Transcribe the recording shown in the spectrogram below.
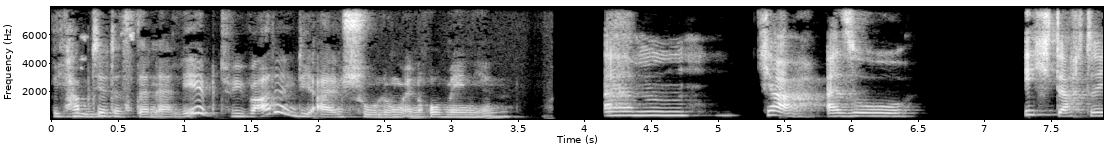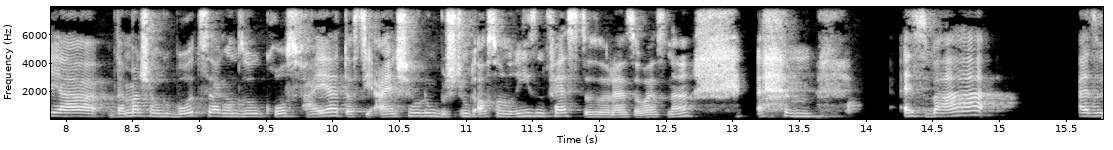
Wie habt mhm. ihr das denn erlebt? Wie war denn die Einschulung in Rumänien? Ähm, ja, also ich dachte ja, wenn man schon Geburtstag und so groß feiert, dass die Einschulung bestimmt auch so ein Riesenfest ist oder sowas, ne? Ähm, es war, also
